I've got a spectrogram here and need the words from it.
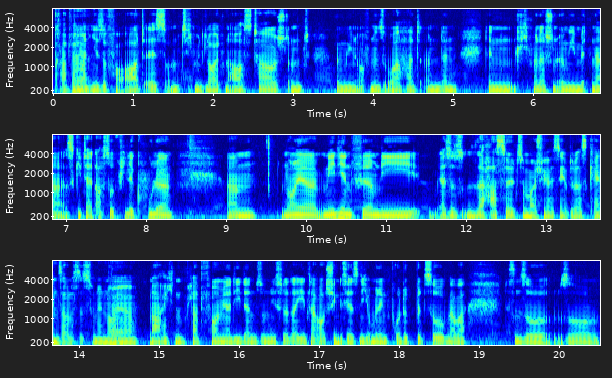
gerade wenn ja. man hier so vor Ort ist und sich mit Leuten austauscht und irgendwie ein offenes Ohr hat und dann, dann kriegt man das schon irgendwie mit. Ne? Es gibt halt auch so viele coole ähm, neue Medienfirmen, die, also The Hustle zum Beispiel, ich weiß nicht, ob du das kennst, aber das ist so eine neue ja. Nachrichtenplattform, ja, die dann so ein Newsletter jeden Tag rausschicken, ist jetzt nicht unbedingt produktbezogen, aber das sind so, so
